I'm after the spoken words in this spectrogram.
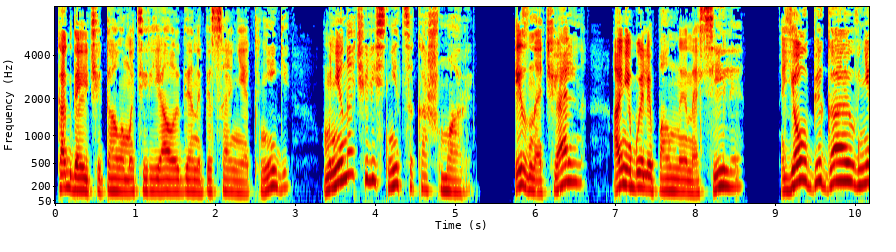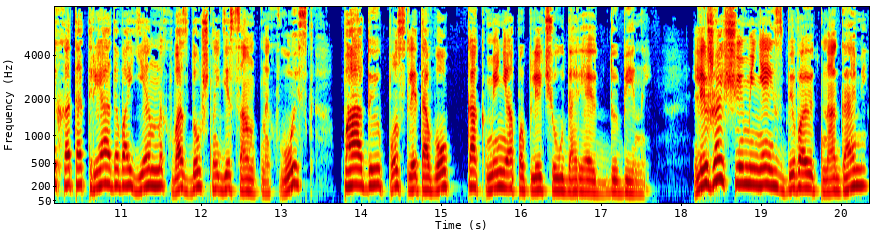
когда я читала материалы для написания книги, мне начали сниться кошмары. Изначально они были полны насилия. Я убегаю в них от отряда военных воздушно-десантных войск, падаю после того, как меня по плечу ударяют дубиной. Лежащую меня избивают ногами,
